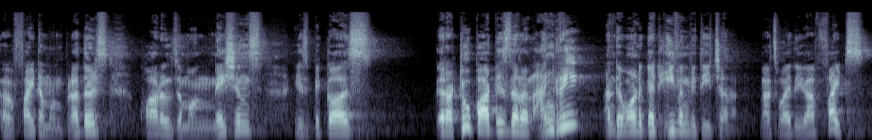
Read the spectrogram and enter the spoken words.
uh, fight among brothers, quarrels among nations, is because there are two parties that are angry and they want to get even with each other. That's why you have fights.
